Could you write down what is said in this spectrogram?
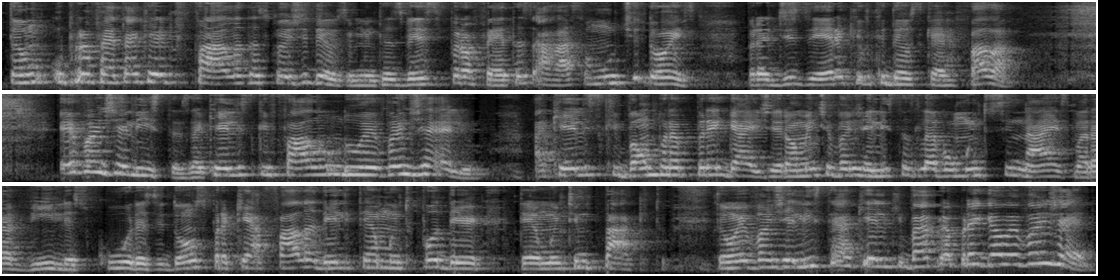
Então, o profeta é aquele que fala das coisas de Deus. E muitas vezes profetas arrastam multidões para dizer aquilo que Deus quer falar. Evangelistas, aqueles que falam do evangelho, aqueles que vão para pregar. E geralmente evangelistas levam muitos sinais, maravilhas, curas e dons para que a fala dele tenha muito poder, tenha muito impacto. Então, o evangelista é aquele que vai para pregar o evangelho.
